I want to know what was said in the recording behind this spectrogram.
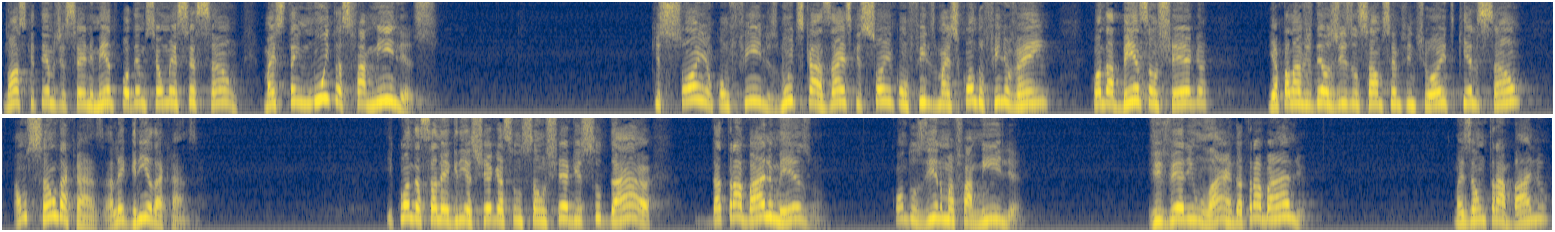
Nós que temos discernimento podemos ser uma exceção, mas tem muitas famílias que sonham com filhos, muitos casais que sonham com filhos, mas quando o filho vem, quando a bênção chega, e a palavra de Deus diz no Salmo 128 que eles são a unção da casa, a alegria da casa. E quando essa alegria chega, essa unção chega, isso dá, dá trabalho mesmo. Conduzir uma família, viver em um lar, dá trabalho mas é um trabalho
